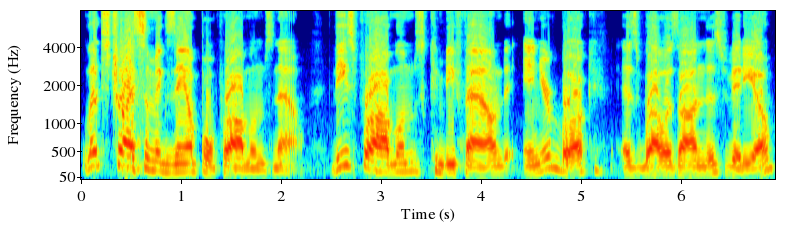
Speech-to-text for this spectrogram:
Let's try some example problems now. These problems can be found in your book as well as on this video.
